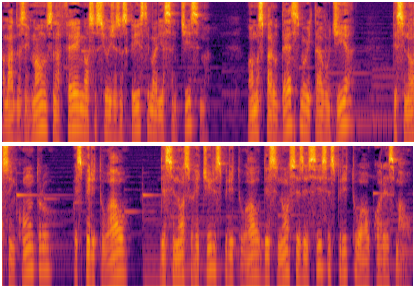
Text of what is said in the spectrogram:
Amados irmãos, na fé em nosso Senhor Jesus Cristo e Maria Santíssima, vamos para o 18º dia desse nosso encontro espiritual, desse nosso retiro espiritual, desse nosso exercício espiritual quaresmal.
